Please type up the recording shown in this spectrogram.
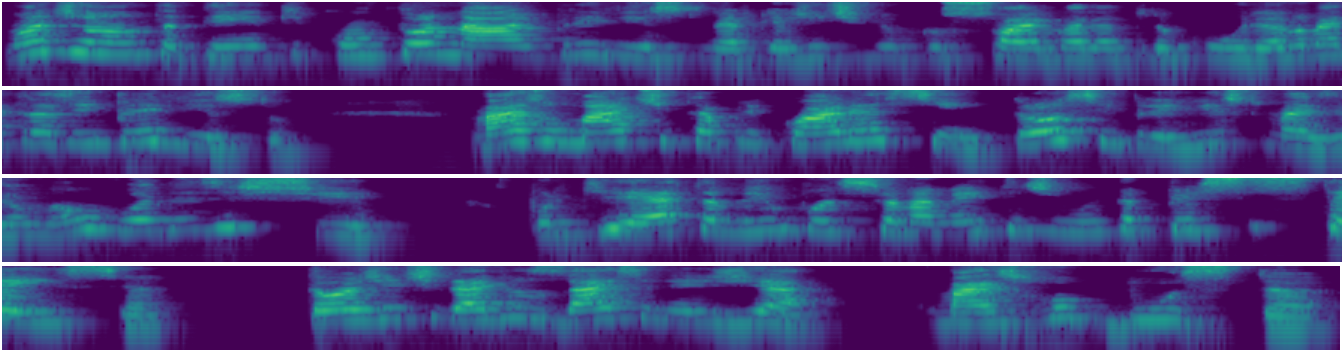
Não adianta, tenho que contornar o imprevisto, né? Porque a gente viu que o Sol em quadratura com Urano vai trazer imprevisto. Mas o Marte Capricórnio é assim, trouxe imprevisto, mas eu não vou desistir, porque é também um posicionamento de muita persistência. Então a gente deve usar essa energia mais robusta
